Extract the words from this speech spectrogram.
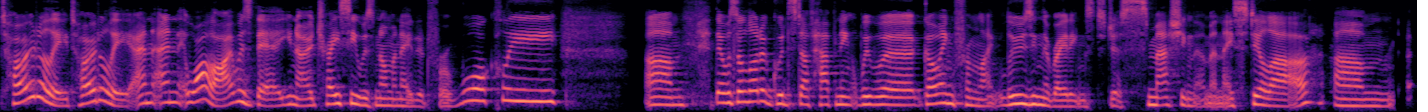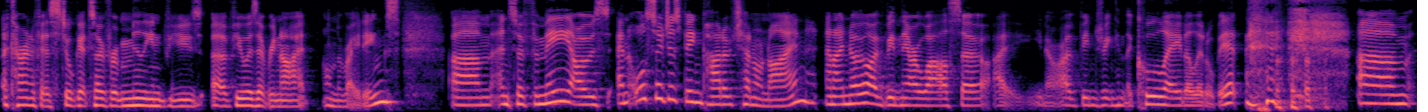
Totally, totally. And and while I was there, you know, Tracy was nominated for a Walkley. Um, there was a lot of good stuff happening. We were going from like losing the ratings to just smashing them, and they still are. Um, a current affair still gets over a million views uh, viewers every night on the ratings. Um, and so for me, I was, and also just being part of Channel Nine. And I know I've been there a while, so I, you know, I've been drinking the Kool Aid a little bit. um,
